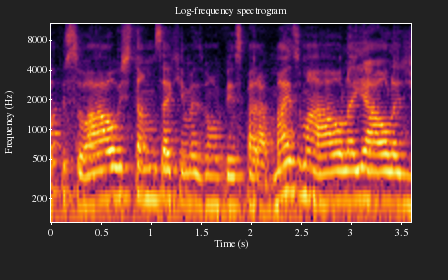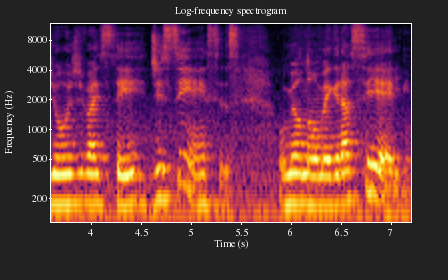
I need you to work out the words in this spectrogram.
pessoal, estamos aqui mais uma vez para mais uma aula e a aula de hoje vai ser de ciências. O meu nome é Graciele.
